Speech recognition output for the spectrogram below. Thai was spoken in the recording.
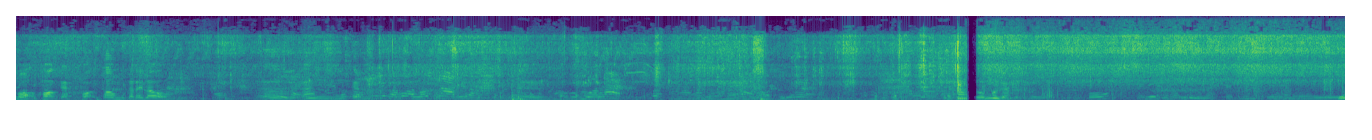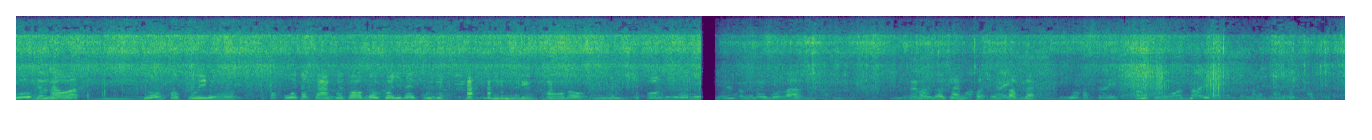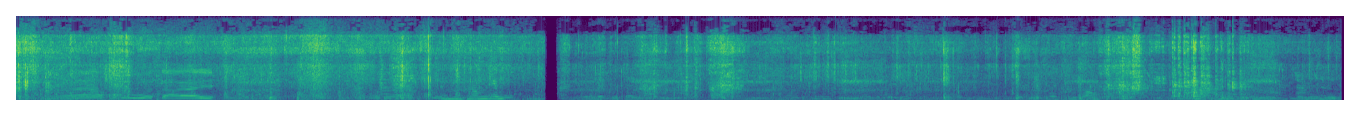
เคาะเคาะกะเคาะต้มก็ได้แล้วเอออันกะเออต้มมั้งกะ โยมอย่างนั้นว่าโยมขอปุ๋ยพ่อครูสักสามกระสอบเนาะกว่าจะได้ปุ๋ยกันอืมโตโตอืมตอนนี้วันนี้ไม่หมดละแต่ละเราการทับได้เอาขึ้นหัวใจทำยัง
